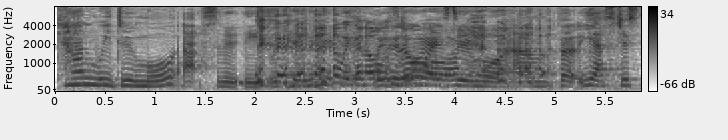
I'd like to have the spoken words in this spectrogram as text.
Can we do more? Absolutely. We can, we can always, we can do, always more. do more. Um, but yes, just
